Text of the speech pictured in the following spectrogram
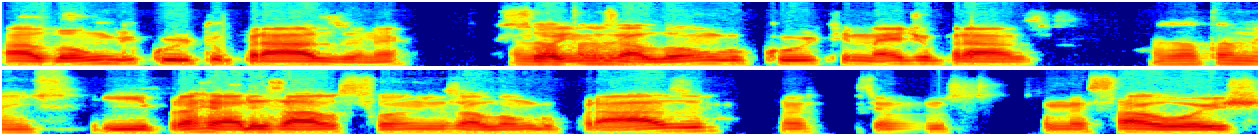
a longo e curto prazo, né? Sonhos Exatamente. a longo, curto e médio prazo. Exatamente. E para realizar os sonhos a longo prazo, nós temos que começar hoje.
